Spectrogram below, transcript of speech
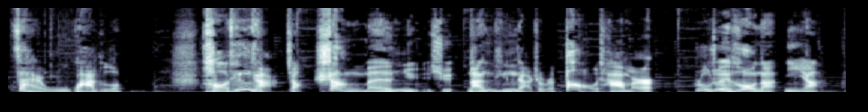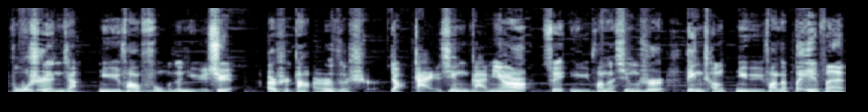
再无瓜葛。好听点叫上门女婿，难听点就是倒插门。入赘后呢，你呀不是人家女方父母的女婿，而是当儿子使，要改姓改名，随女方的姓氏，并承女方的辈分，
